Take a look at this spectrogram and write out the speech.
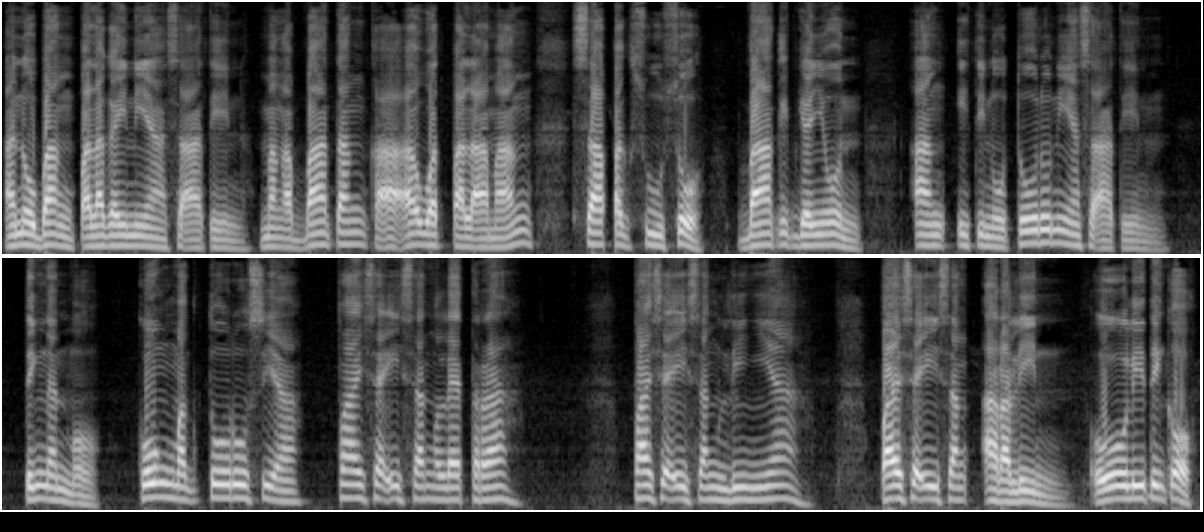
ano bang palagay niya sa atin? Mga batang kaaawat pa lamang sa pagsuso. Bakit gayon ang itinuturo niya sa atin? Tingnan mo, kung magturo siya pa sa isang letra, pa sa isang linya, pa sa isang aralin. Uulitin ko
